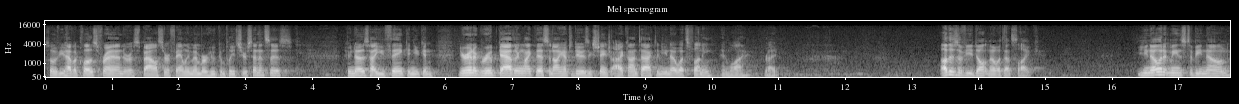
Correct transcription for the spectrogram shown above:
Some of you have a close friend or a spouse or a family member who completes your sentences. who knows how you think, and you can, you're in a group gathering like this, and all you have to do is exchange eye contact, and you know what's funny and why, right? Others of you don't know what that's like. You know what it means to be known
